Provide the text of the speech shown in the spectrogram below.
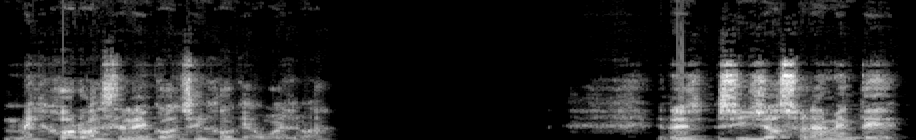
mejor va a ser el consejo que vuelva. Entonces, si yo solamente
